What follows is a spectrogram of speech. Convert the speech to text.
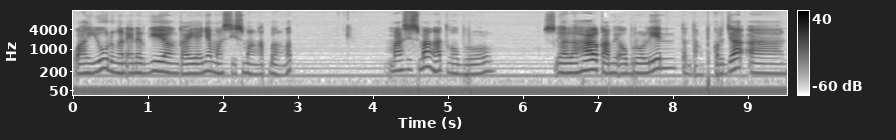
Wahyu dengan energi yang kayaknya masih semangat banget. Masih semangat ngobrol. Segala hal kami obrolin tentang pekerjaan,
